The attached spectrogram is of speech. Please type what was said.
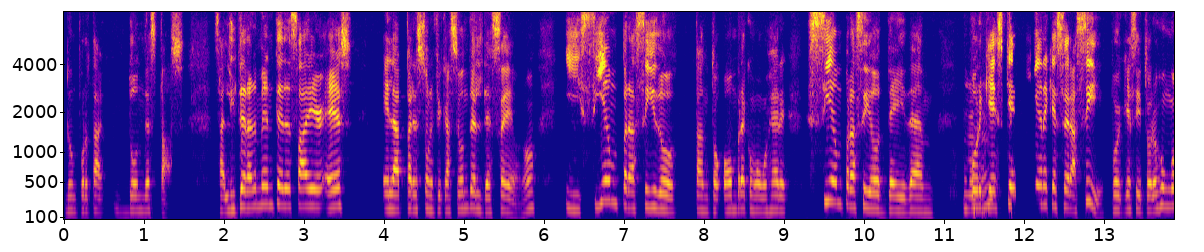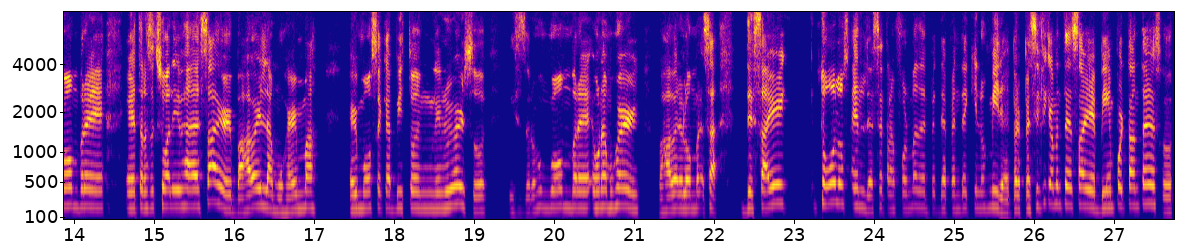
no importa dónde estás. O sea, literalmente Desire es la personificación del deseo, ¿no? Y siempre ha sido, tanto hombre como mujer, siempre ha sido they, them, porque uh -huh. es que tiene que ser así, porque si tú eres un hombre heterosexual y vas a Desire, vas a ver la mujer más hermosa que has visto en el universo, y si tú eres un hombre, una mujer, vas a ver el hombre, o sea, Desire todos los endless se transforman, de, depende de quién los mire, pero específicamente Desire es bien importante eso,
